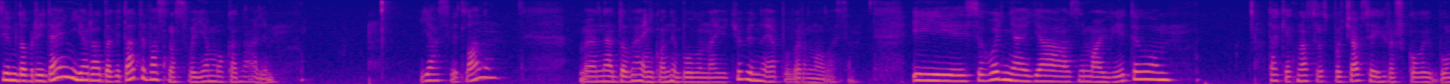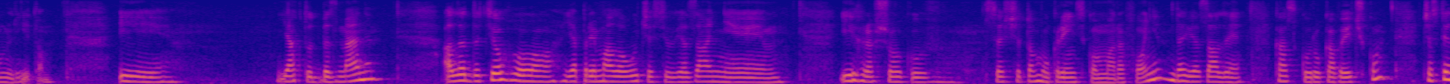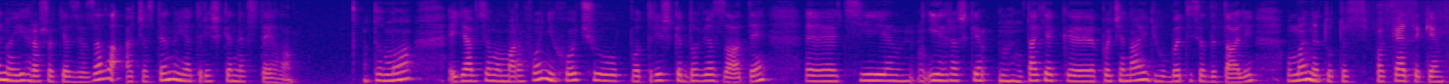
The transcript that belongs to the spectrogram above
Всім добрий день! Я рада вітати вас на своєму каналі. Я Світлана. Мене довгенько не було на Ютубі, але я повернулася. І сьогодні я знімаю відео, так як в нас розпочався іграшковий бум літом. І як тут без мене. Але до цього я приймала участь у в'язанні іграшок все ще тому українському марафоні, де в'язали казку рукавичку. Частину іграшок я зв'язала, а частину я трішки не встигла. Тому я в цьому марафоні хочу потрішки дов'язати е, ці іграшки, так як е, починають губитися деталі. У мене тут ось пакетики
